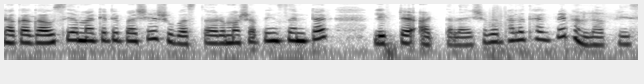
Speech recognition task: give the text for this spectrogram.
ঢাকা গাউসিয়া মার্কেটের পাশে, সুভাষ তরমা শপিং সেন্টার লিফটের আটতলায় সবাই ভালো থাকবেন। আল্লাহ হাফিজ।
